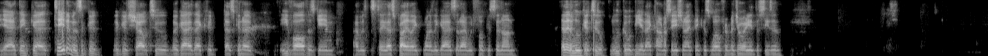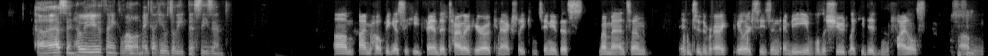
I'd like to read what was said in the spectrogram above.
yeah, I think uh, Tatum is a good a good shout too. A guy that could that's going to evolve his game. I would say that's probably like one of the guys that I would focus in on, and then Luka too. Luka would be in that conversation, I think, as well for majority of the season. Uh, who do you think will make a huge leap this season? Um, I'm hoping as a Heat fan that Tyler Herro can actually continue this momentum into the regular season and be able to shoot like he did in the finals um,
